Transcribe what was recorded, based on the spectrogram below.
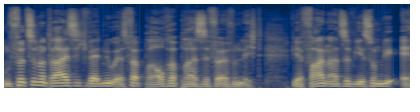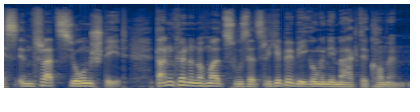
Um 14.30 Uhr werden die US-Verbraucherpreise veröffentlicht. Wir erfahren also, wie es um die S-Inflation steht. Dann können nochmal zusätzliche Bewegungen in die Märkte kommen.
